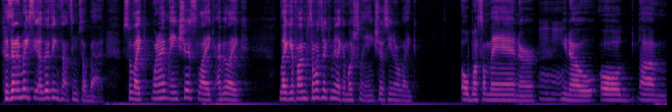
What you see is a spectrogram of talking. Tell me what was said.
because then it makes the other things not seem so bad. So like when I'm anxious, like I'd be like, like if I'm someone's making me like emotionally anxious, you know, like old muscle man or you know old um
